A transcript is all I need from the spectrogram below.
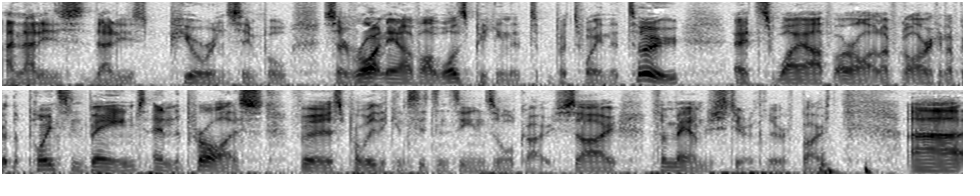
and that is that is pure and simple. So right now, if I was picking the t- between the two, it's way up. All right, I've got I reckon I've got the points in Beams and the price versus probably the consistency in Zorko. So for me, I'm just steering clear of both. Uh,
